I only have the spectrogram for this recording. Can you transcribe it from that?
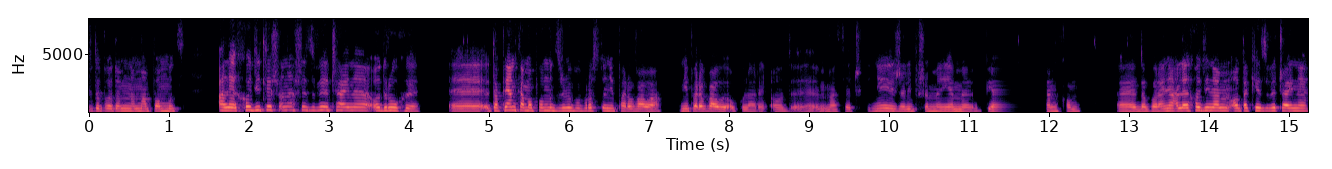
że to podobno ma pomóc, ale chodzi też o nasze zwyczajne odruchy. E, Ta pianka ma pomóc, żeby po prostu nie parowała, nie parowały okulary od e, maseczki, nie? Jeżeli przemyjemy pianką e, do golenia, ale chodzi nam o takie zwyczajne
